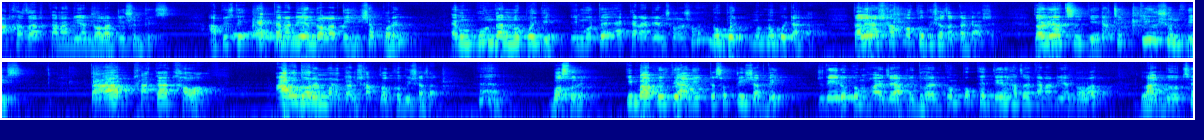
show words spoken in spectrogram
আট হাজার কানাডিয়ান ডলার টিউশন ফিস আপনি যদি এক কানাডিয়ান ডলার দিয়ে হিসাব করেন এবং গুণ দান নব্বই দিয়ে, এই মুহূর্তে এক কানাডিয়ান ডলার সমান নব্বই নব্বই টাকা। তাহলে এটা সাত লক্ষ বিশ হাজার টাকা আসে। তাহলে এটা হচ্ছে কি? এটা হচ্ছে টিউশন ফিস তার থাকা খাওয়া আরও ধরেন মনে করেন সাত লক্ষ বিশ হাজার হ্যাঁ বছরে। কিংবা আপনি যদি আমি একটা ছোট্ট হিসাব দিই, যদি এরকম হয় যে আপনি ধরেন কমপক্ষে দেড় হাজার কানাডিয়ান ডলার লাগবে হচ্ছে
